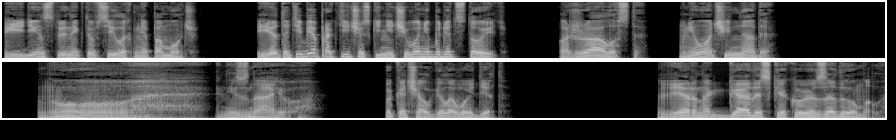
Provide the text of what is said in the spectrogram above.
Ты единственный, кто в силах мне помочь. И это тебе практически ничего не будет стоить. Пожалуйста, мне очень надо». «Ну, не знаю», — покачал головой дед. Верно, гадость какую задумал.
